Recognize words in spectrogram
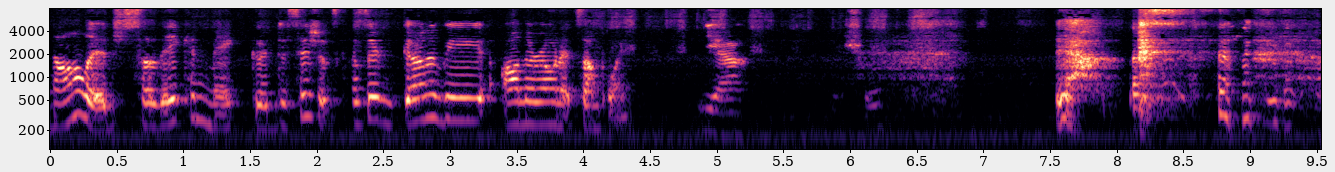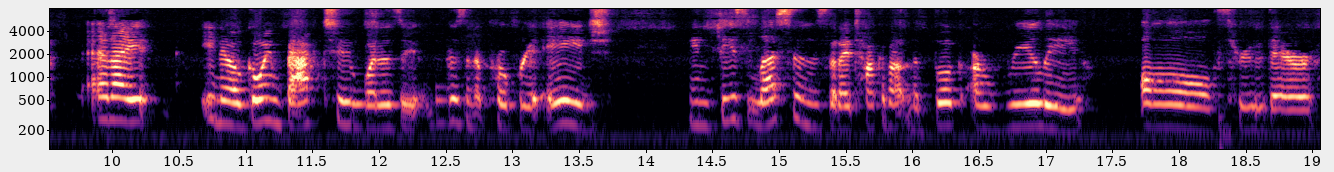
knowledge so they can make good decisions because they're gonna be on their own at some point yeah. Sure. yeah and I, you know, going back to what is it, what is an appropriate age? I mean, these lessons that I talk about in the book are really all through their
